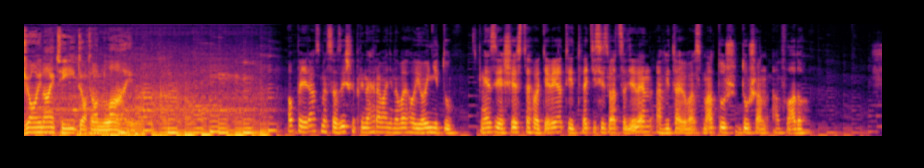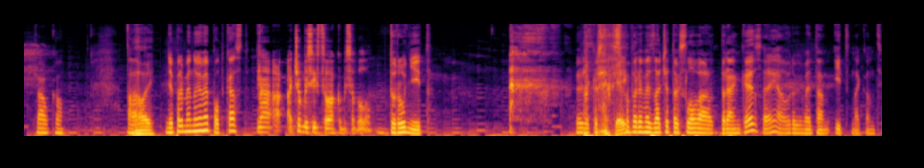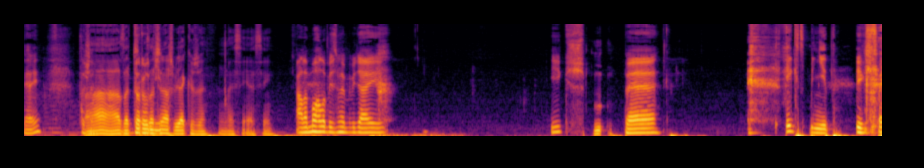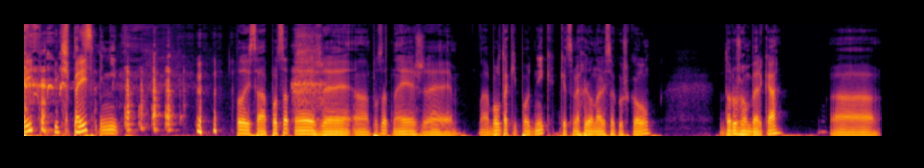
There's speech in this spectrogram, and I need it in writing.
joinit.online. Opäť raz sme sa zišli pri nahrávaní nového Jojnitu. Dnes je 6.9.2021 a vítajú vás Matúš, Dušan a Vlado. Čauko. A Ahoj. Nepremenujeme podcast? No a, a čo by si chcel, ako by sa bolo? Drunit. Vieš, akože Okay. zoberieme začiatok slova drankes, hej, a urobíme tam it na konci, hej. Takže, Á, zač- drunit. začínaš byť akože, asi, asi. Ale mohlo by sme byť aj XP... X-pnit. XP? XP? X-pnit. Pozri sa, podstatné je, že, podstatné je, že bol taký podnik, keď som ja chodil na vysokú školu, do Ružomberka.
